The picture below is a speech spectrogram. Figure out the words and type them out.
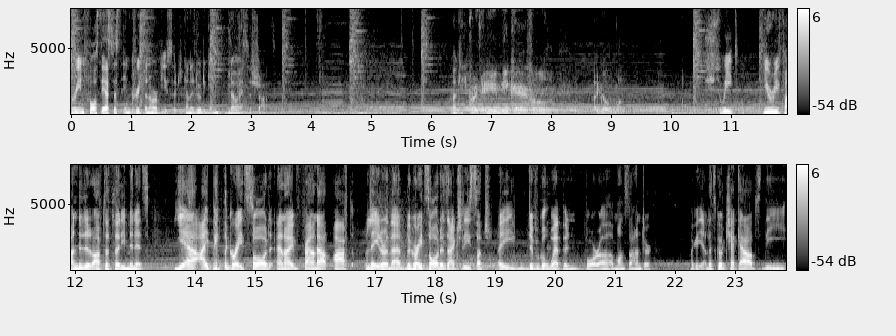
Reinforce the Estus, increase the number of usage. Can I do it again? No Estus shots. Okay. Pretty be careful. I don't want. Sweet. You refunded it after 30 minutes. Yeah, I picked the Great Sword and I found out after later that the Great Sword is actually such a difficult weapon for a Monster Hunter. Okay, yeah, let's go check out the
